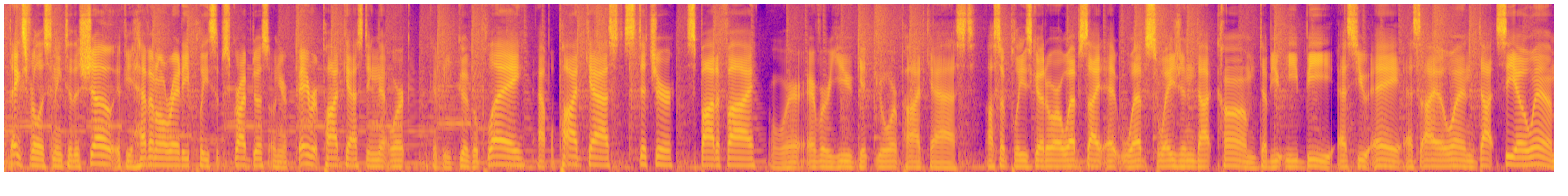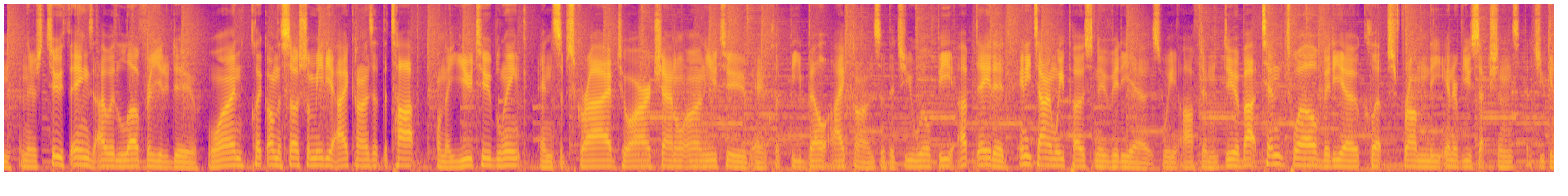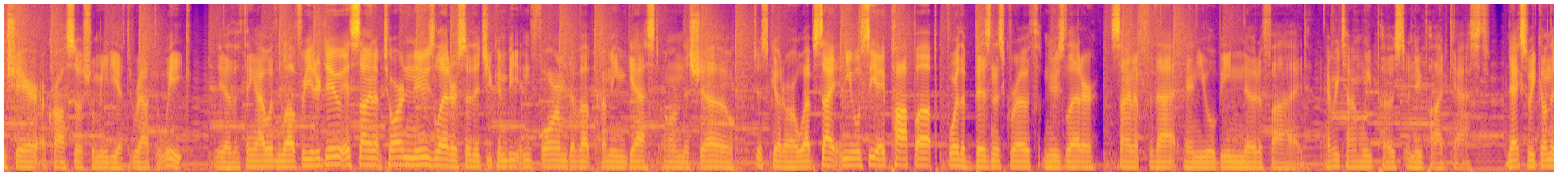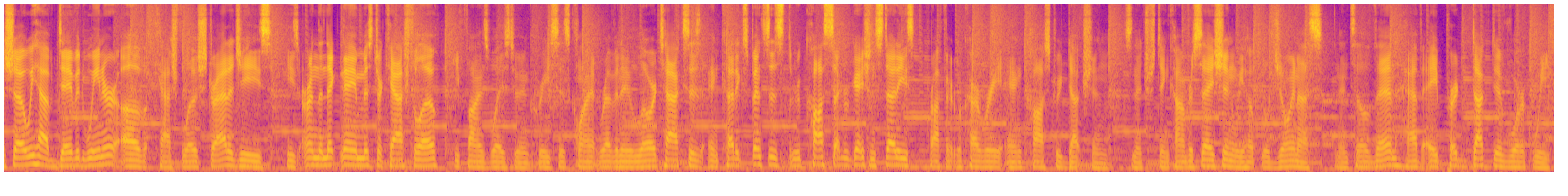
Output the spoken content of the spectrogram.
Thanks for listening to the show. If you haven't already, please subscribe to us on your favorite podcasting network. It could be Google Play, Apple Podcast, Stitcher, Spotify, or wherever you get your podcast. Also, please go to our website at websuasion.com, W E B S U A S I O N dot C O M. And there's two things I would love for you to do. One, click on the social media icons at the top on the YouTube link and subscribe to our channel on YouTube and click the bell icon so that you will be updated anytime we post new videos. We often do about 10 to 12 video clips from the interview sections that you can share across social media throughout the week. The other thing I would love for you to do is sign up to our newsletter so that you can be informed of upcoming guests on the show. Just go to our website and you will see a pop up for the Business Growth newsletter. Sign up for that and you will be notified every time we post a new podcast. Next week on the show, we have David Weiner of Cashflow Strategies. He's earned the nickname Mr. Cashflow. He finds ways to increase his client revenue, lower taxes, and cut expenses through cost segregation studies, profit recovery, and cost reduction. It's an interesting conversation. We hope you'll join us. And until then, have a productive work week.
